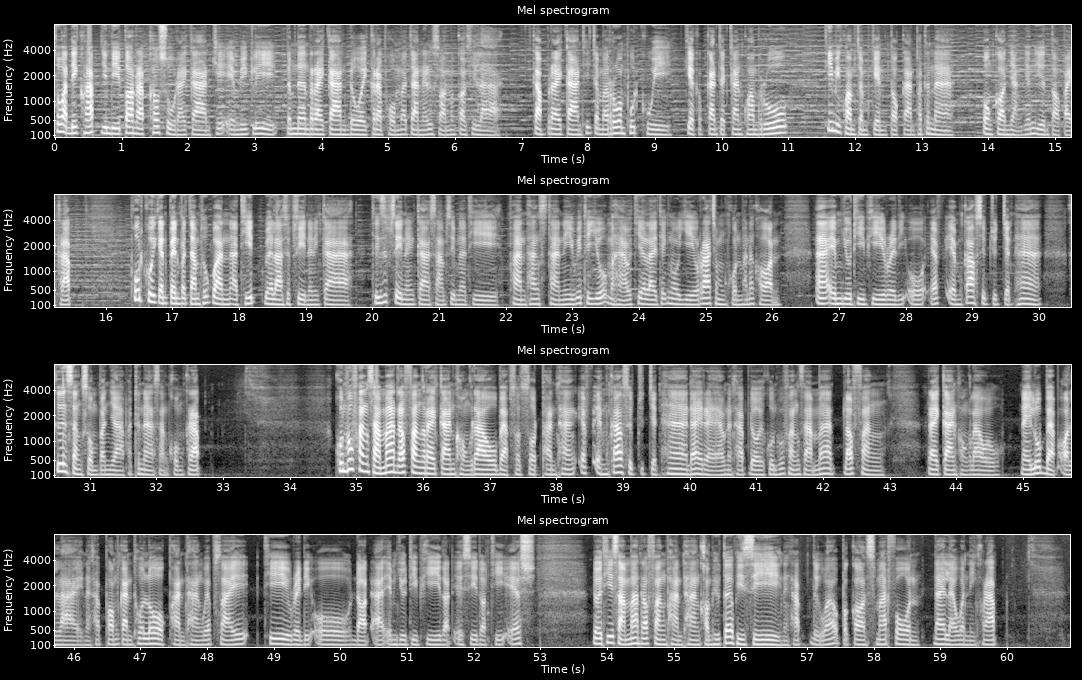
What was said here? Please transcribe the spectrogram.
สวัสดีครับ ยินดีต้อนรับเข้าสู่รายการ KM Weekly ดำเนินรายการโดยกระผมอาจารย์นฤศรมังกรศิลา กับรายการที่จะมาร่วมพูดคุย เกี่ยวกับการจัดการความรู้ ที่มีความจำเป็นต่อการพัฒนา องค์กรอย่างยั่งยืนต่อไปครับ พูดคุยกันเป็นประจำทุกวันอาทิตย์ เวลา 14นาฬิกาถึง 14นาฬิกา30นาทีผ่านทางสถานีวิทยุมหาวิทยาลัยเทคโนโลยี ราชมงคลพระนคร RMUTP Radio FM 90.75 คลื่นสังสมปัญญาพัฒนาสังคมครับ คุณผู้ฟังสามารถรับฟังรายการของเราแบบสดๆ ผ่านทาง FM 90.75 ได้แล้วนะครับ โดยคุณผู้ฟังสามารถรับฟังรายการของเราในรูปแบบออนไลน์นะครับ พร้อมกันทั่วโลกผ่านทางเว็บไซต์ที่ radio.rmutp.ac.th โดยที่สามารถรับฟังผ่านทางคอมพิวเตอร์ PC นะครับ หรือว่าอุปกรณ์สมาร์ทโฟนได้แล้ววันนี้ครับ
